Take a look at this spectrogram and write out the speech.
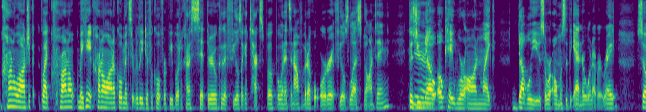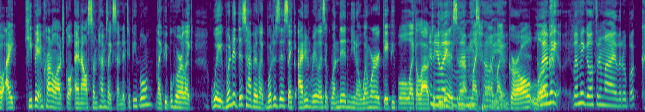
chronological like chrono making it chronological makes it really difficult for people to kind of sit through because it feels like a textbook but when it's in alphabetical order it feels less daunting because you know okay we're on like W so we're almost at the end or whatever right so I keep it in chronological and I'll sometimes like send it to people like people who are like wait when did this happen like what is this like I didn't realize like when did you know when were gay people like allowed And to do like, this and I'm like I'm like girl look Let me let me go through my little book.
